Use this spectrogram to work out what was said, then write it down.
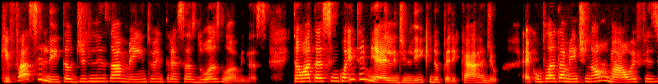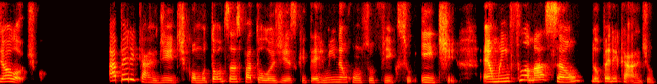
que facilita o deslizamento entre essas duas lâminas. Então, até 50 ml de líquido pericárdio é completamente normal e fisiológico. A pericardite, como todas as patologias que terminam com o sufixo "it", é uma inflamação do pericárdio,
